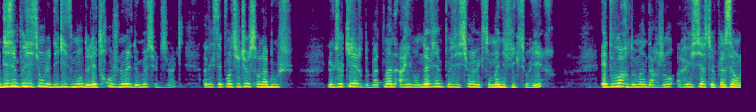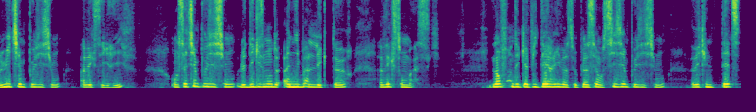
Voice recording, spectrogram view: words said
dixième position, le déguisement de l'étrange Noël de Monsieur Jack, avec ses suture sur la bouche. Le Joker de Batman arrive en neuvième position avec son magnifique sourire. Edward de Main d'Argent a réussi à se placer en huitième position avec ses griffes. En septième position, le déguisement de Hannibal Lecter avec son masque. L'enfant décapité arrive à se placer en sixième position avec une tête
